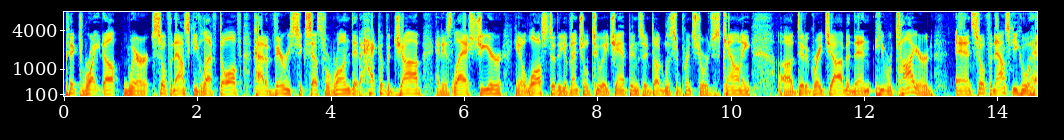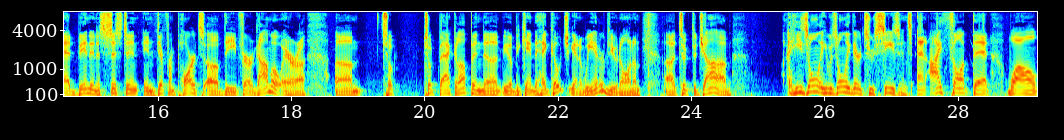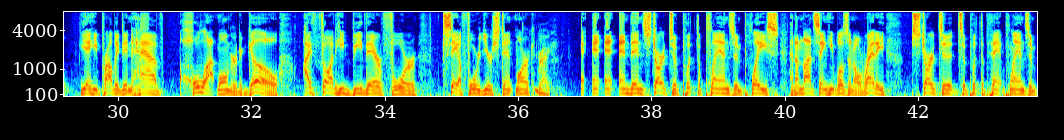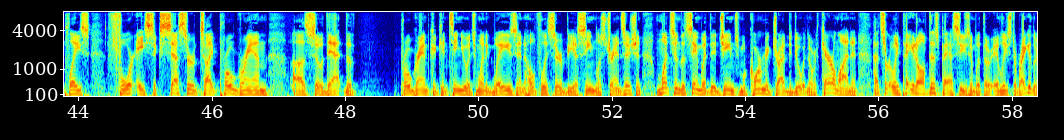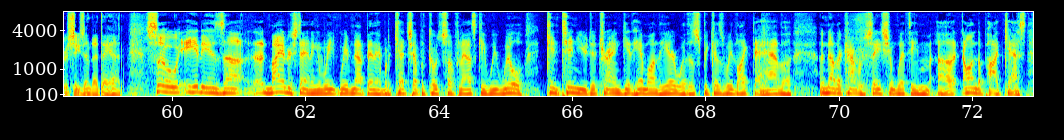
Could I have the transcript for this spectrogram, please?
picked right up where Sofanowski left off, had a very successful run, did a heck of a job in his last year, you know, lost to the eventual 2A champions in Douglass and Prince George's County, uh, did a great job, and then he retired. And so Sofanowski, who had been an assistant in different parts of the Ferragamo era, um, took took back up and uh, you know became the head coach again. And we interviewed on him, uh, took the job. He's only he was only there two seasons, and I thought that while yeah he probably didn't have a whole lot longer to go, I thought he'd be there for say a four year stint, Mark. Right. And, and, then start to put the plans in place. And I'm not saying he wasn't already. Start to, to put the plans in place for a successor type program uh, so that the program could continue its winning ways, and hopefully there would be a seamless transition, much in the same way that James McCormick tried to do in North Caroline, and that certainly paid off this past season with the, at least a regular season that they had. So it is uh, my understanding, and we, we've not been able to catch up with Coach Sofanowski. We will continue to try and get him on the air with us because we'd like to have a, another conversation with him uh, on the podcast.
